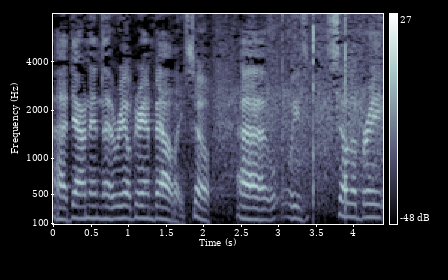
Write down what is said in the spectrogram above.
uh, down in the Rio Grande Valley. So uh, we celebrate.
